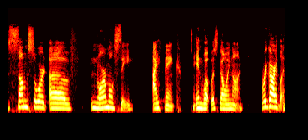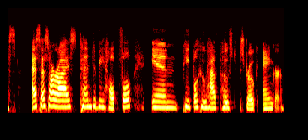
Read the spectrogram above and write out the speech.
some sort of normalcy, I think, in what was going on regardless, SSRIs tend to be helpful in people who have post stroke anger.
